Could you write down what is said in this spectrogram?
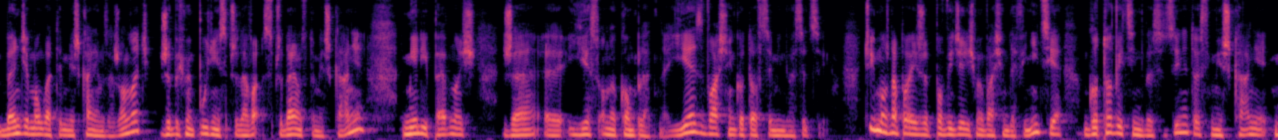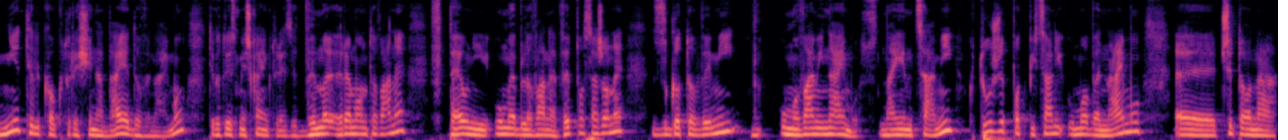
będzie mogła tym mieszkaniem zarządzać, żebyśmy później sprzedając to mieszkanie, mieli pewność, że e, jest ono kompletne. Jest właśnie gotowcem inwestycyjnym. Czyli można powiedzieć, że powiedzieliśmy właśnie definicję, gotowiec inwestycyjny to jest mieszkanie nie tylko, które się nadaje do wynajmu, tylko to jest mieszkanie, które jest wyremontowane, w pełni umeblowane, wyposażone, z gotowymi umowami najmu, z najemcami, którzy podpisali umowę najmu, e, czy to na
